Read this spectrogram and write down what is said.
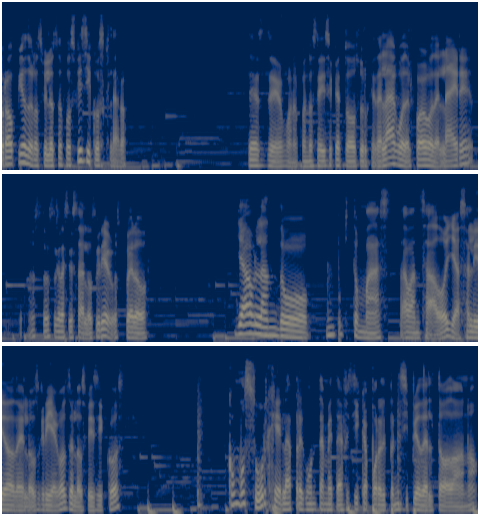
Propio de los filósofos físicos, claro. Desde, bueno, cuando se dice que todo surge del agua, del fuego, del aire, esto es gracias a los griegos, pero ya hablando un poquito más avanzado, ya salido de los griegos, de los físicos, cómo surge la pregunta metafísica por el principio del todo, ¿no?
